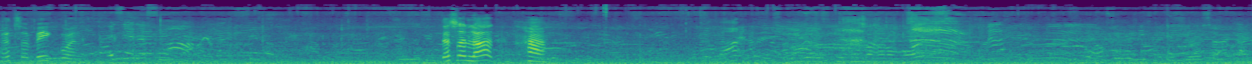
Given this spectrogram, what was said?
That's a big one. Is it a small? That's a lot, huh? Can you guys a little more? Sure, something?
